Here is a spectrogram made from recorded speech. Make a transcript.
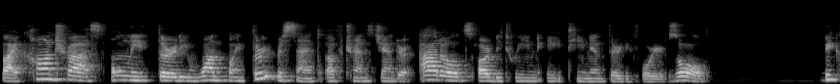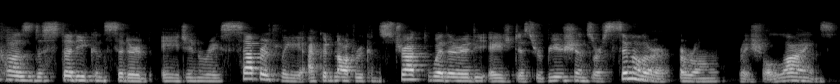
By contrast, only 31.3% of transgender adults are between 18 and 34 years old. Because the study considered age and race separately, I could not reconstruct whether the age distributions are similar along racial lines.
